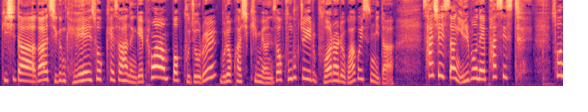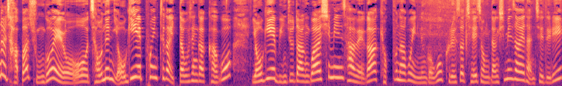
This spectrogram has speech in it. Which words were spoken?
기시다가 지금 계속해서 하는 게 평화헌법 구조를 무력화시키면서 궁극주의를 부활하려고 하고 있습니다. 사실상 일본의 파시스트 손을 잡아준 거예요. 저는 여기에 포인트가 있다고 생각하고 여기에 민주당과 시민사회가 격분하고 있는 거고 그래서 제 정당 시민사회 단체들이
